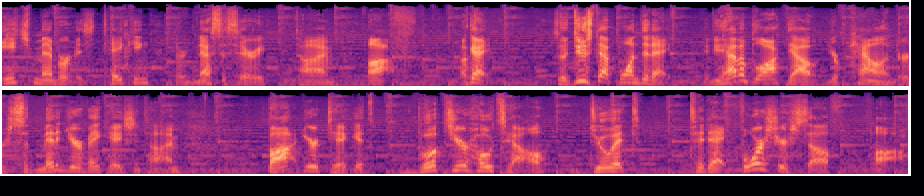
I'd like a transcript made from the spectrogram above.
each member is taking their necessary time off. Okay, so do step one today. If you haven't blocked out your calendar, submitted your vacation time, bought your tickets, booked your hotel, do it today. Force yourself off.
